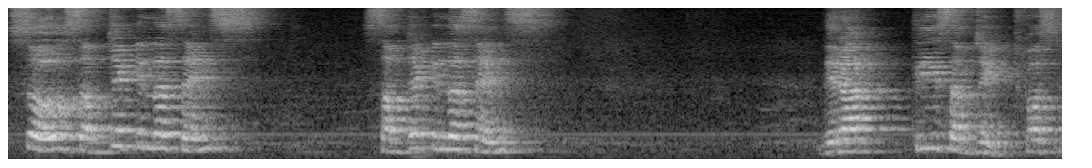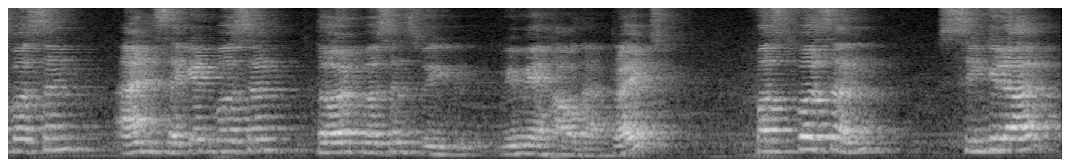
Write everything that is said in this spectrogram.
So, subject in the sense, subject in the sense, there are three subject, first person and second person, third persons we, we may have that, right? First person, singular,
